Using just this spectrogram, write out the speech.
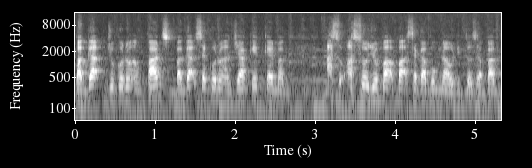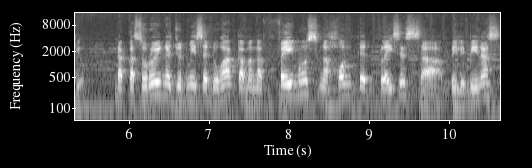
baga jud kuno ang pants, baga sa kuno ang jacket kay mag aso-aso jud ba, sa kabugnaw dito sa Baguio. Nakasuroy na jud mi sa duha ka mga famous nga haunted places sa Pilipinas,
